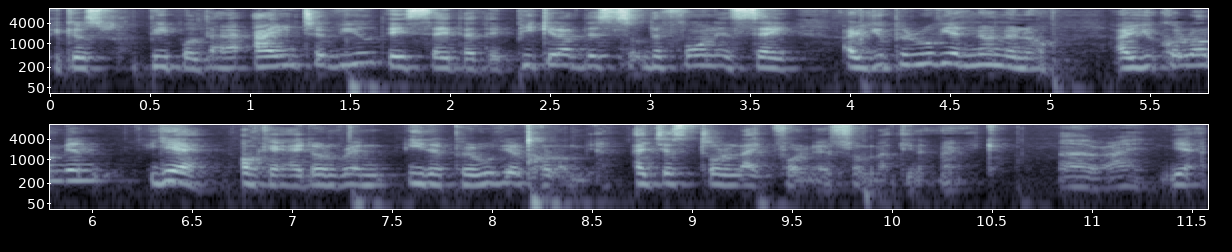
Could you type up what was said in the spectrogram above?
because people that I interview, they say that they pick up the, the phone and say, "Are you Peruvian? No, no, no. Are you Colombian? Yeah. Okay, I don't rent either Peruvian or Colombian. I just don't like foreigners from Latin America. Oh right. Yeah.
